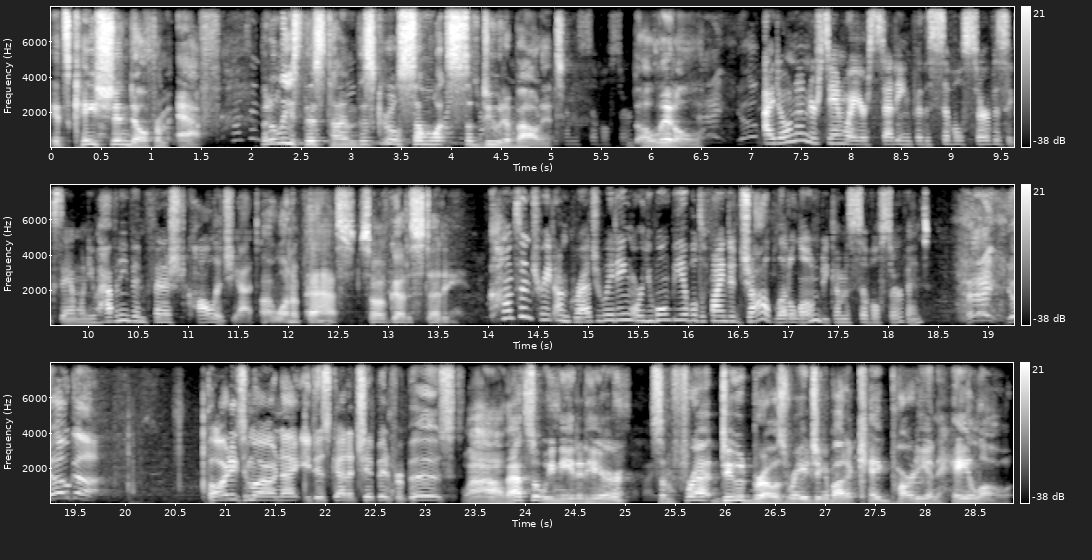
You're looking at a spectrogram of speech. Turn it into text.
It's Kei Shindo from F. But at least this time, this girl's somewhat subdued about it. A little. I don't understand why you're studying for the civil service exam when you haven't even finished college yet. I want to pass, so I've got to study. Concentrate on graduating or you won't be able to find a job, let alone become a civil servant. Hey, yoga! Party tomorrow night, you just gotta chip in for booze. Wow, that's what we needed here. Some frat dude bros raging about a keg party in Halo.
